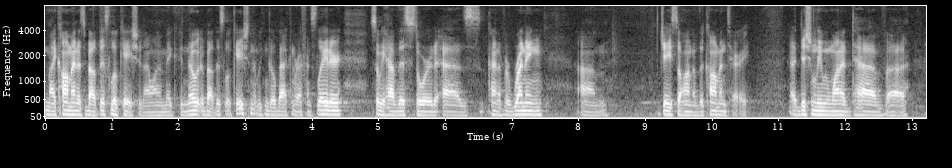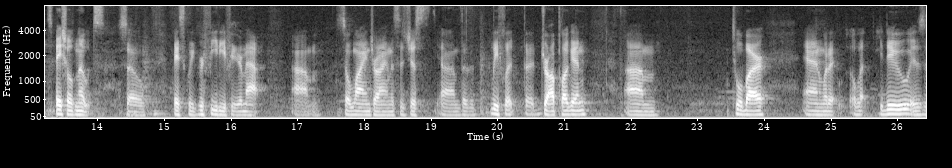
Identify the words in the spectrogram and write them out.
my comment is about this location. I want to make a note about this location that we can go back and reference later. So we have this stored as kind of a running um, JSON of the commentary. Additionally, we wanted to have uh, spatial notes. So basically graffiti for your map. Um, so line drawing, this is just um, the leaflet, the draw plugin. Um, toolbar. And what it will let you do is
